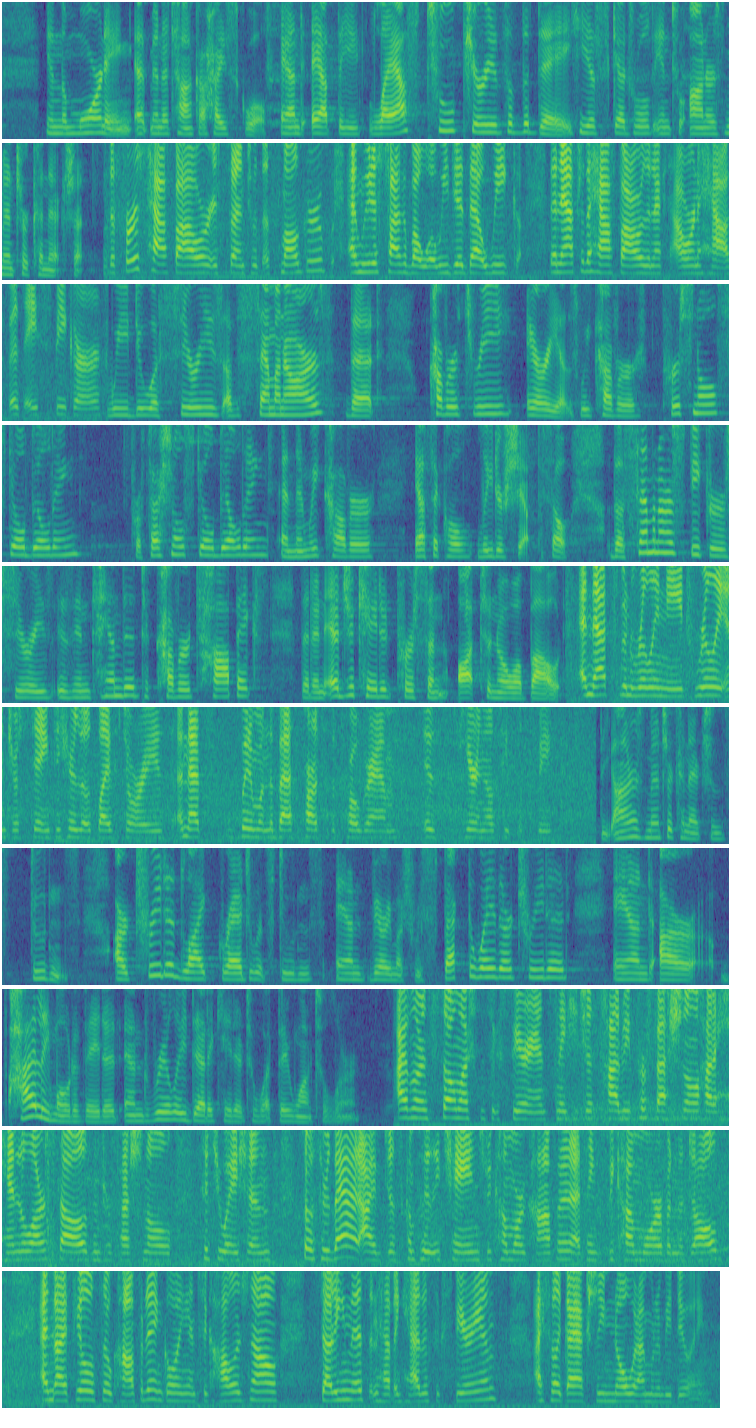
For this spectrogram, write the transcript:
in the morning at Minnetonka High School. And at the last two periods of the day, he is scheduled into Honors Mentor Connection. The first half hour is spent with a small group, and we just talk about what we did that week. Then after the half hour, the next hour and a half is a speaker. We do a series of seminars that cover three areas. We cover personal skill building, professional skill building, and then we cover ethical leadership. So the seminar speaker series is intended to cover topics that an educated person ought to know about. And that's been really neat, really interesting to hear those life stories. And that's been one of the best parts of the program is hearing those people speak. The Honors Mentor Connections students are treated like graduate students and very much respect the way they're treated and are highly motivated and really dedicated to what they want to learn. I've learned so much this experience. And they teach us how to be professional, how to handle ourselves in professional situations. So through that, I've just completely changed, become more confident, I think become more of an adult. And I feel so confident going into college now, studying this and having had this experience. I feel like I actually know what I'm going to be doing.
